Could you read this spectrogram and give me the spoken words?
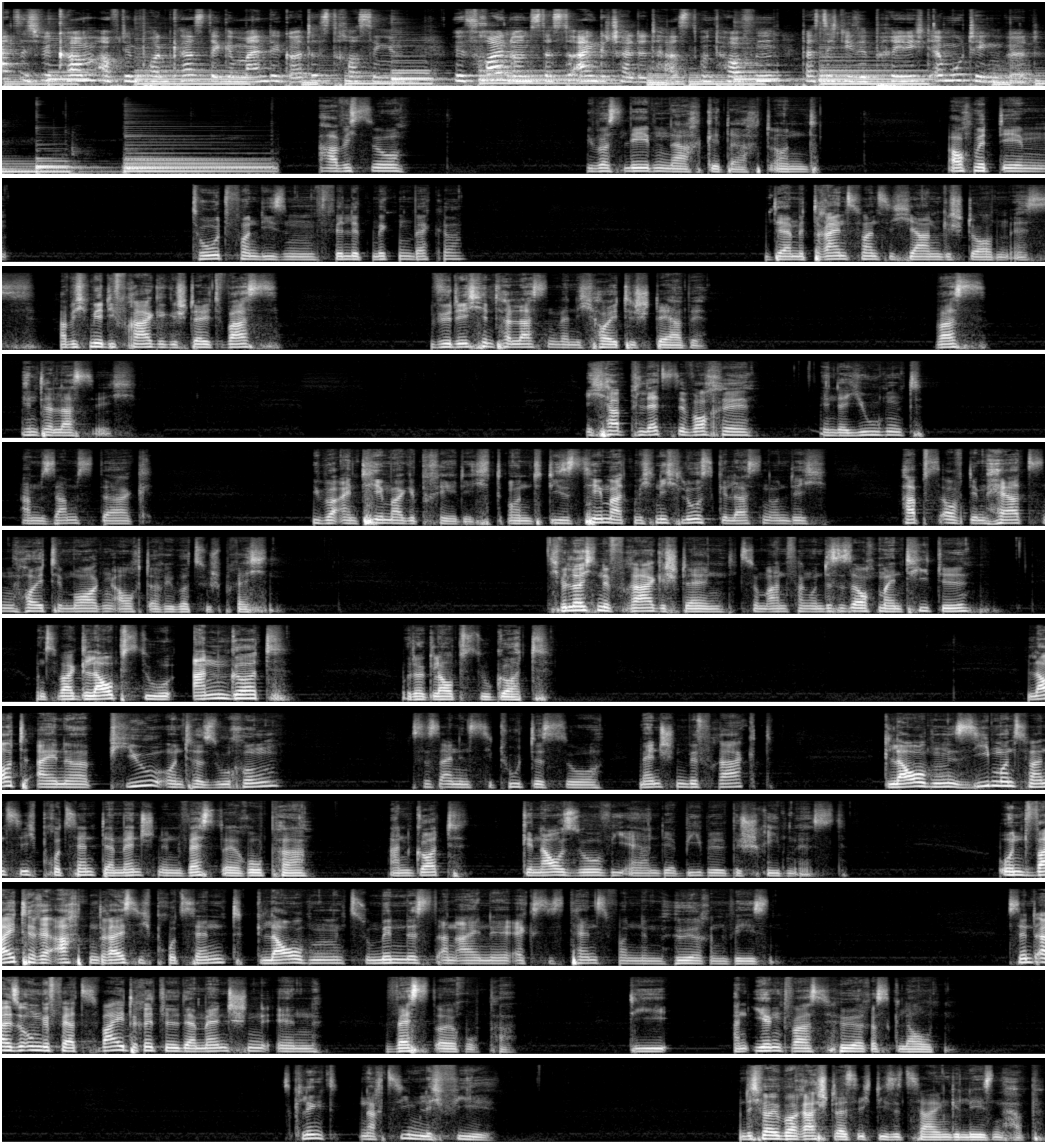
Herzlich willkommen auf dem Podcast der Gemeinde Gottes Trossingen. Wir freuen uns, dass du eingeschaltet hast und hoffen, dass dich diese Predigt ermutigen wird. Habe ich so übers Leben nachgedacht und auch mit dem Tod von diesem Philipp Mickenbecker, der mit 23 Jahren gestorben ist, habe ich mir die Frage gestellt, was würde ich hinterlassen, wenn ich heute sterbe? Was hinterlasse ich? Ich habe letzte Woche in der Jugend am Samstag über ein Thema gepredigt und dieses Thema hat mich nicht losgelassen und ich habe es auf dem Herzen, heute Morgen auch darüber zu sprechen. Ich will euch eine Frage stellen zum Anfang und das ist auch mein Titel. Und zwar, glaubst du an Gott oder glaubst du Gott? Laut einer Pew-Untersuchung, das ist ein Institut, das so Menschen befragt, glauben 27 Prozent der Menschen in Westeuropa an Gott genauso, wie er in der Bibel beschrieben ist. Und weitere 38 Prozent glauben zumindest an eine Existenz von einem höheren Wesen. Es sind also ungefähr zwei Drittel der Menschen in Westeuropa, die an irgendwas Höheres glauben. Es klingt nach ziemlich viel. Und ich war überrascht, als ich diese Zahlen gelesen habe.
